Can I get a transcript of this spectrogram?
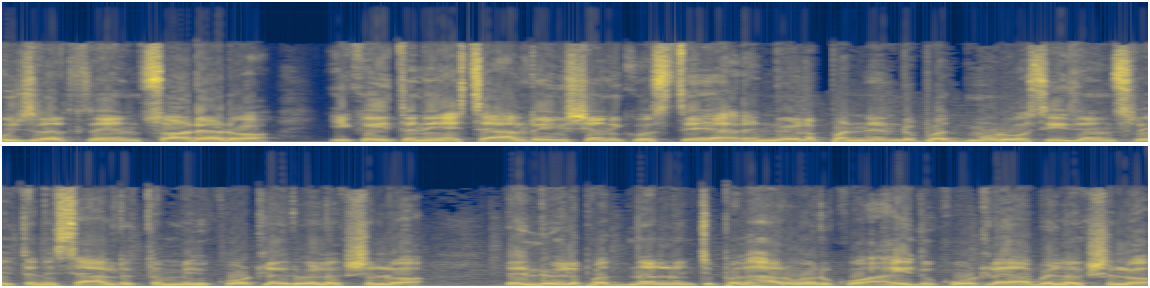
గుజరాత్ లయన్స్ ఆడాడు. ఇక ఇతని శాలరీ విషయానికి వస్తే రెండు వేల పన్నెండు పదమూడు సీజన్స్లో ఇతని శాలరీ తొమ్మిది కోట్ల ఇరవై లక్షలు రెండు వేల పద్నాలుగు నుంచి పదహారు వరకు ఐదు కోట్ల యాభై లక్షలు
